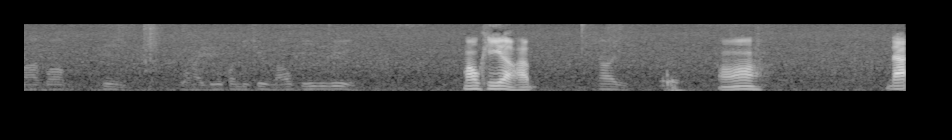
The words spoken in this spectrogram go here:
ฝากบอกพี่ว่าให้ดูคนที่ชื่อเมาคีดีเมาคีเหรอครับ ๆใช่อ๋อ ได้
